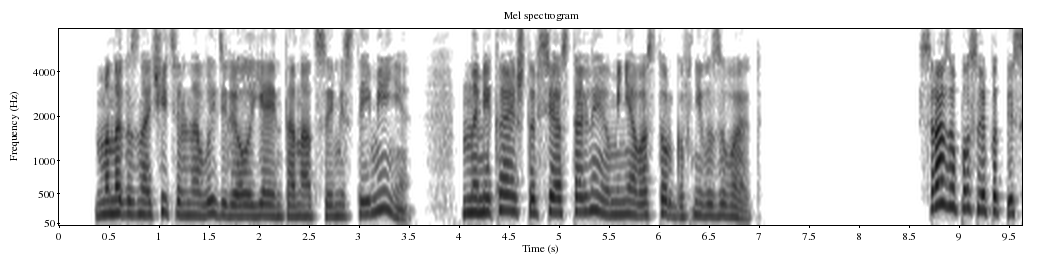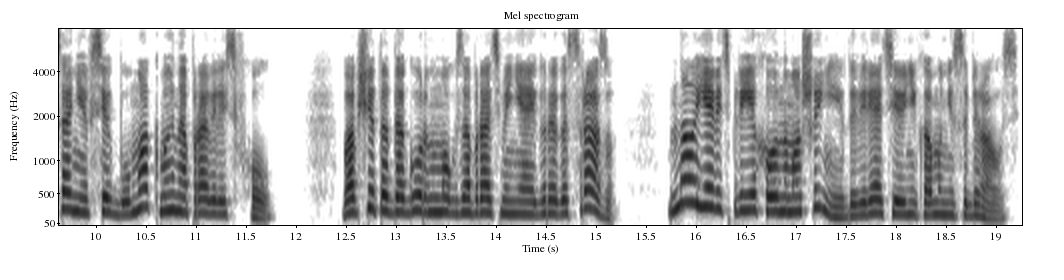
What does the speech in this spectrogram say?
— многозначительно выделила я интонации местоимения, намекая, что все остальные у меня восторгов не вызывают. Сразу после подписания всех бумаг мы направились в холл. Вообще-то Дагорн мог забрать меня и Грега сразу, но я ведь приехала на машине и доверять ее никому не собиралась.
